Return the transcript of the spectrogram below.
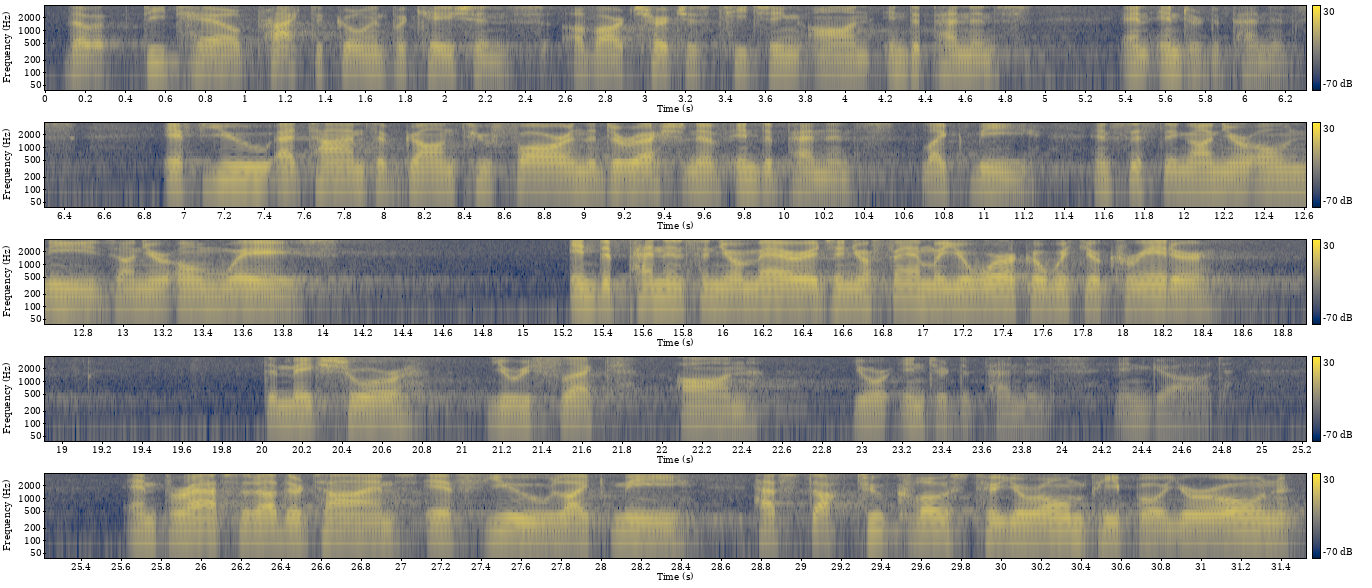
the detailed practical implications of our church's teaching on independence and interdependence. If you at times have gone too far in the direction of independence, like me, insisting on your own needs, on your own ways, independence in your marriage, in your family, your work, or with your Creator, then make sure you reflect on your interdependence in God. And perhaps at other times, if you, like me, have stuck too close to your own people, your own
